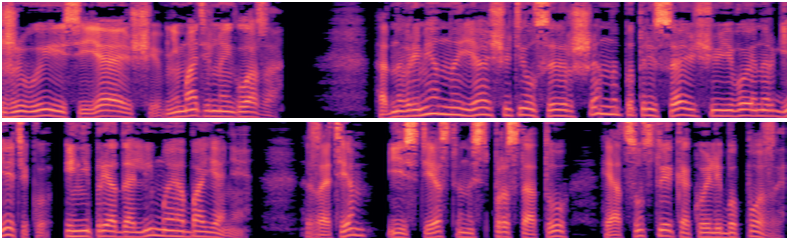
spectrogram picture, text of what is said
живые, сияющие, внимательные глаза. Одновременно я ощутил совершенно потрясающую его энергетику и непреодолимое обаяние. Затем естественность, простоту и отсутствие какой-либо позы.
